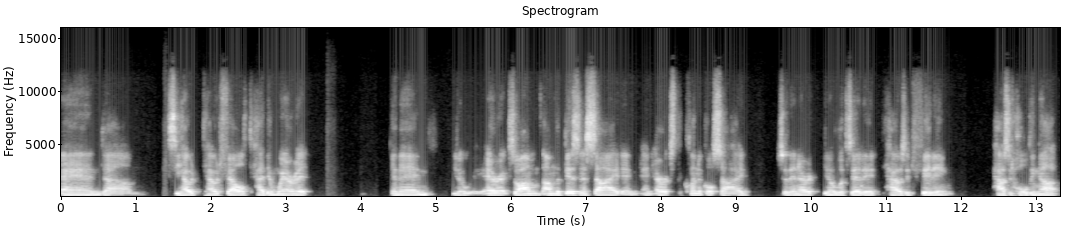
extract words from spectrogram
and um, see how how it felt, had them wear it, and then you know Eric. So I'm I'm the business side, and and Eric's the clinical side. So then Eric, you know, looks at it. How's it fitting? How's it holding up?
